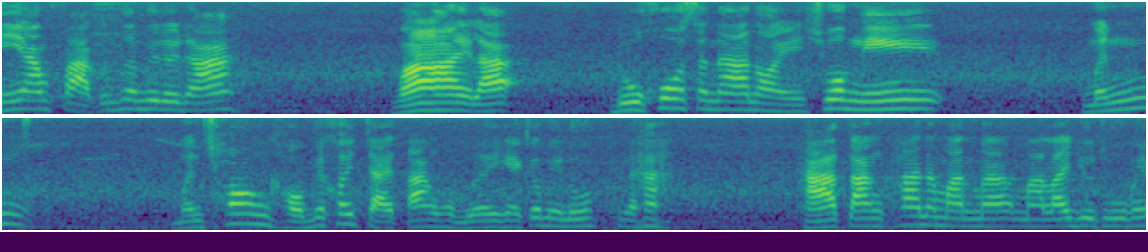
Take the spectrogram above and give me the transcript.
นี้อาร์มฝากเพื่อนๆไว้ด้วยนะวายละ ดูโฆษณาหน่อย ช่วงนี้เหมือนเหมือนช่องเขาไม่ค่อยจ่ายตังค์ผมเลยไงก็ไม่รู้นะ หาตังค่าน้ำมันมามาไลฟ์ยูทูบให้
